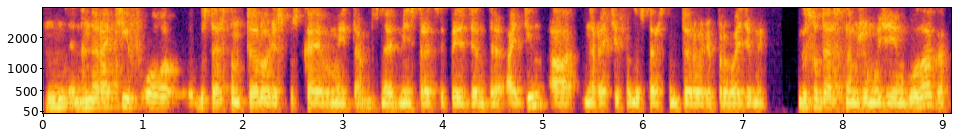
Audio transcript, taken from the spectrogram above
нарратив о государственном терроре, спускаемый там, не знаю, администрацией президента, один, а нарратив о государственном терроре, проводимый Государственным же музеем ГУЛАГа,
